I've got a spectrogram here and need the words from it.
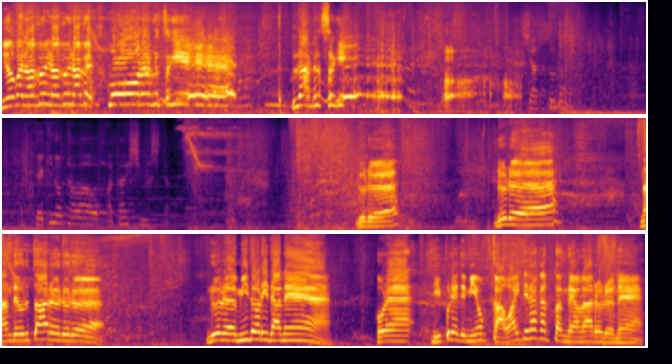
やばいラグいラグいラグい。もうラグすぎラグすぎシャットダウン。敵のタワーを破壊しました。ルルルルなんでウルトあるルルルル緑だねこれリプレイで見よっか。湧いてなかったんだよなルルね。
